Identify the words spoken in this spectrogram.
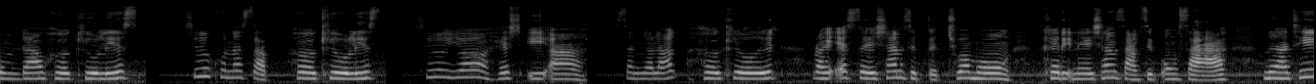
กลุ่มดาวเฮอร์คิวลิสชื่อคุณศัพท์เฮอร์คิวลิสชื่อย่อ HER สัญลักษณ์ Hercules Right Station 17 ชั่วโมง Coordination 30 องศา เนื้อที่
